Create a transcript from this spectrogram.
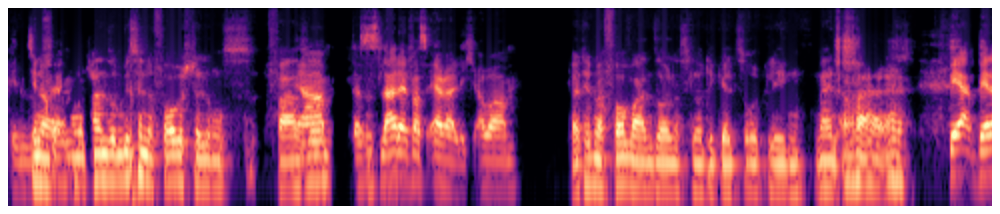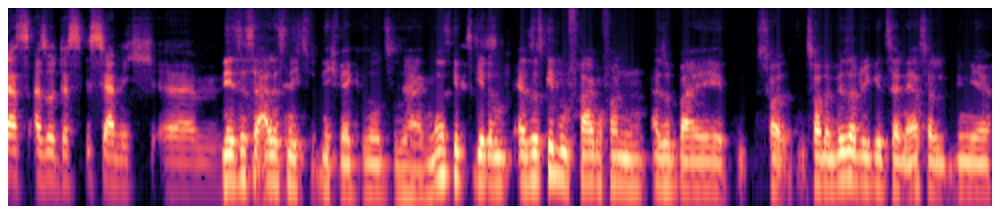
Insofern, genau, momentan so ein bisschen eine Vorbestellungsphase. Ja, das ist leider etwas ärgerlich, aber. Vielleicht hätten wir vorwarnen sollen, dass die Leute Geld zurücklegen. Nein, aber. Äh, wer, wer das, also das ist ja nicht. Ähm, nee, es ist ja alles nicht, nicht weg, sozusagen. Ne? Es, gibt, es geht um, also es geht um Fragen von, also bei Sword and Wizardry geht es ja in erster Linie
